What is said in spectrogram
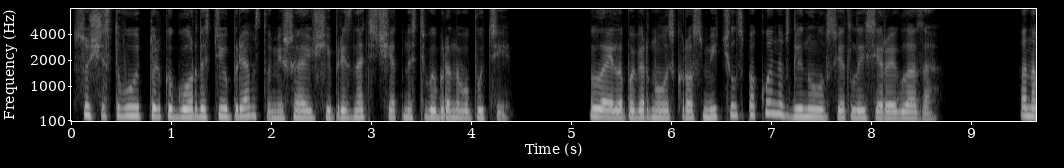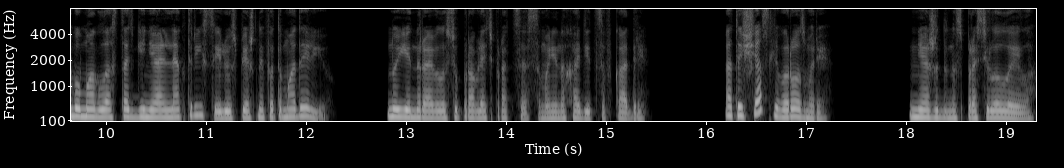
Существуют только гордость и упрямство, мешающие признать тщетность выбранного пути. Лейла повернулась к Росс Митчелл, спокойно взглянула в светлые серые глаза. Она бы могла стать гениальной актрисой или успешной фотомоделью но ей нравилось управлять процессом, а не находиться в кадре. «А ты счастлива, Розмари?» — неожиданно спросила Лейла.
